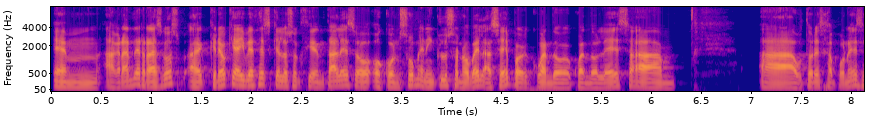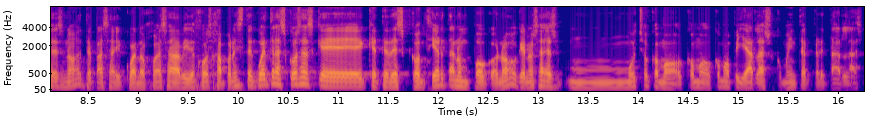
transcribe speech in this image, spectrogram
Em, a grandes rasgos, eh, creo que hay veces que los occidentales o, consumen incluso novelas, ¿eh? cuando, cuando lees a, a autores japoneses, ¿no? Te pasa y cuando juegas a videojuegos japoneses te encuentras cosas que, te desconciertan un poco, ¿no? Que no sabes mucho cómo, cómo, cómo pillarlas, cómo interpretarlas.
